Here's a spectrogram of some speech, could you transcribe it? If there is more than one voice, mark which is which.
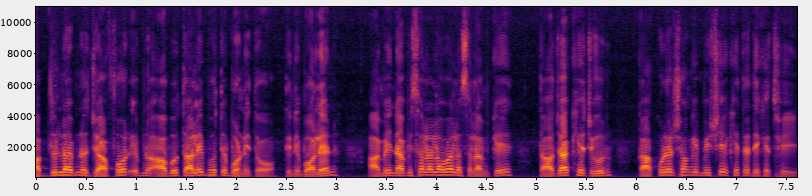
Speaker 1: আবদুল্লাহ ইবনু জাফর ইবনু আবু তালিব হতে বর্ণিত। তিনি বলেন, আমি নাবি সাল্লাহ আল্লাহ সাল্লামকে তাজা খেজুর কাকুরের সঙ্গে মিশিয়ে খেতে দেখেছি।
